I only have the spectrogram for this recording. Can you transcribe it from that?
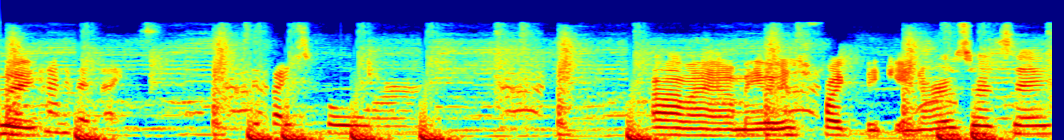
Wait. what kind of advice? Advice for. Um, I don't know, maybe it's for like beginners, I'd say.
